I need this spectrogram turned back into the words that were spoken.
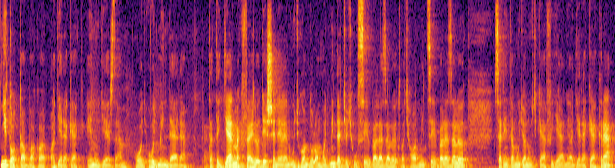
nyitottabbak a, a gyerekek, én úgy érzem, hogy, hogy mindenre. Tehát egy gyermek fejlődésénél én úgy gondolom, hogy mindegy, hogy 20 évvel ezelőtt, vagy 30 évvel ezelőtt, szerintem ugyanúgy kell figyelni a gyerekekre,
